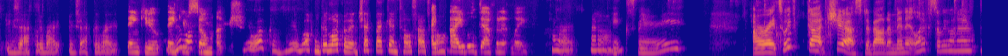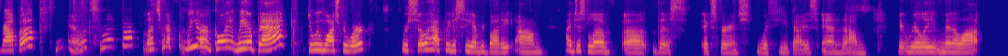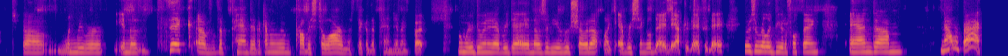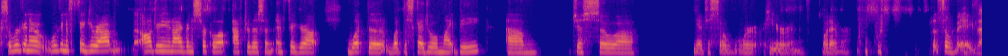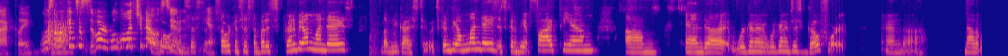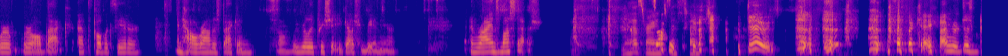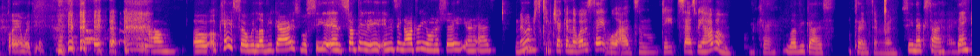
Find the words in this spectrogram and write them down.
Exactly right. Exactly right. Thank you. Thank You're you welcome. so much. You're welcome. You're welcome. Good luck with it. And check back in. Tell us how it's going. I, I will definitely. All right. Thanks, Mary. All right, so we've got just about a minute left, so we want to wrap up. Yeah, let's wrap up. Let's wrap. We are going. We are back doing Watch Me Work. We're so happy to see everybody. Um, I just love uh, this experience with you guys, and um, it really meant a lot uh, when we were in the thick of the pandemic. I mean, we probably still are in the thick of the pandemic, but when we were doing it every day, and those of you who showed up like every single day, day after day after day, it was a really beautiful thing. And um, now we're back, so we're gonna we're gonna figure out. Audrey and I are gonna circle up after this and, and figure out what the what the schedule might be, um, just so uh, yeah, just so we're here and whatever. That's so vague. Exactly. Well, so we're uh, consistent. we will we'll let you know so soon. Yeah. So we're consistent, but it's going to be on Mondays. Love you guys too. It's going to be on Mondays. It's going to be at 5 p.m. Um, and uh, we're gonna we're gonna just go for it. And uh, now that we're we're all back at the public theater, and HowlRound is back in, so we really appreciate you guys for being here. And Ryan's mustache. Yeah, that's right. Dude. okay, I'm just playing with you. um, oh, okay. So we love you guys. We'll see you. And something, anything, Audrey, you want to say and add? No, just keep checking the website. We'll add some dates as we have them. Okay. Love you guys. Okay. Thanks, everyone. See you next time. Bye. Thank you.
